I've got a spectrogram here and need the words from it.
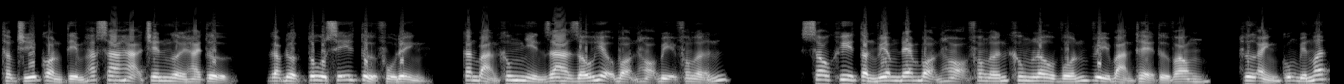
thậm chí còn tìm hát xa hạ trên người hải tử, gặp được tu sĩ tử phủ đỉnh, căn bản không nhìn ra dấu hiệu bọn họ bị phong ấn. Sau khi tần viêm đem bọn họ phong ấn không lâu vốn vì bản thể tử vong, hư ảnh cũng biến mất.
